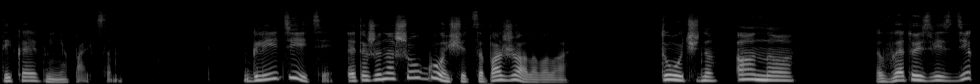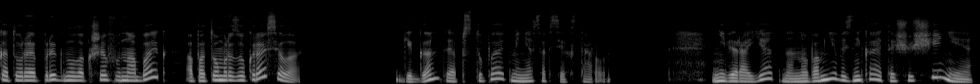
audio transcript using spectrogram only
тыкая в меня пальцем. «Глядите, это же наша угонщица пожаловала!» «Точно, она!» «В этой звезде, которая прыгнула к шефу на байк, а потом разукрасила?» Гиганты обступают меня со всех сторон. Невероятно, но во мне возникает ощущение,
